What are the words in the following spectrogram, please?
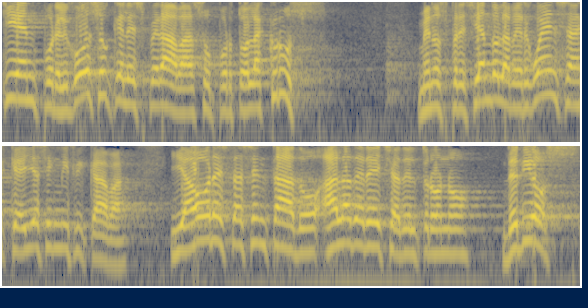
quien por el gozo que le esperaba soportó la cruz menospreciando la vergüenza que ella significaba, y ahora está sentado a la derecha del trono de Dios.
